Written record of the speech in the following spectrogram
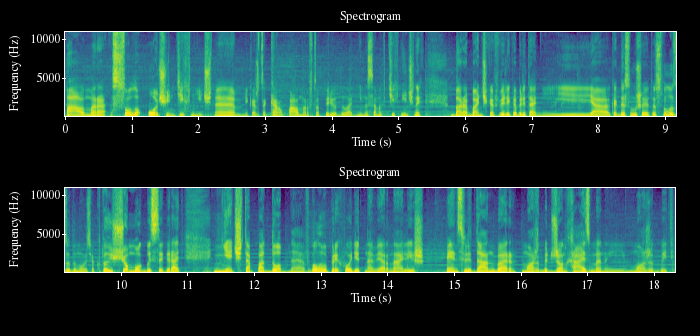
Палмера. Соло очень техничное. Мне кажется, Карл Палмер в тот период был одним из самых техничных барабанщиков Великобритании. И я, когда слушаю это соло, задумываюсь, а кто еще мог бы сыграть нечто подобное? В голову приходит, наверное, лишь Энсли Данбар, может быть, Джон Хайзман и, может быть,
